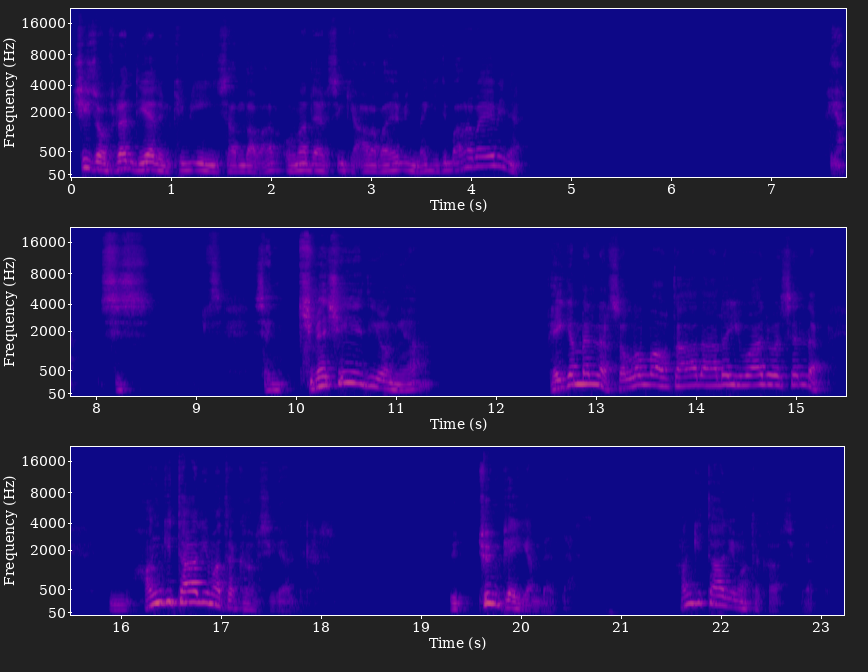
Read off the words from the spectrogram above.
Şizofren diyelim ki bir insanda var ona dersin ki arabaya binme gidip arabaya biner. Ya siz sen kime şey ediyorsun ya? Peygamberler sallallahu teala aleyhi ve aleyhi ve sellem hangi talimata karşı geldiler? Bütün peygamberler hangi talimata karşı geldiler?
